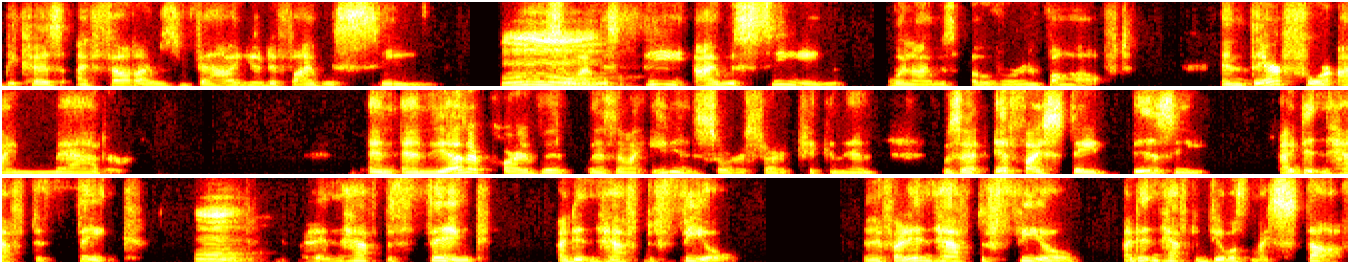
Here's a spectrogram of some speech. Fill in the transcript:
because I felt I was valued if I was seen. Mm. So I was hmm. seen, I was seen when I was over involved. And therefore I matter. And and the other part of it as my eating disorder started kicking in was that if I stayed busy, I didn't have to think. Mm. I didn't have to think, I didn't have to feel. And if I didn't have to feel, I didn't have to deal with my stuff.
